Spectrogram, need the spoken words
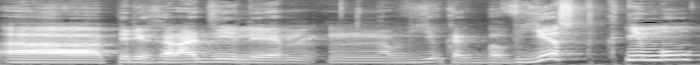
перегородили как бы въезд к нему,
